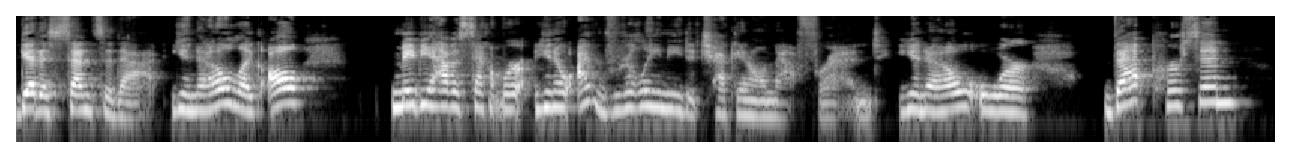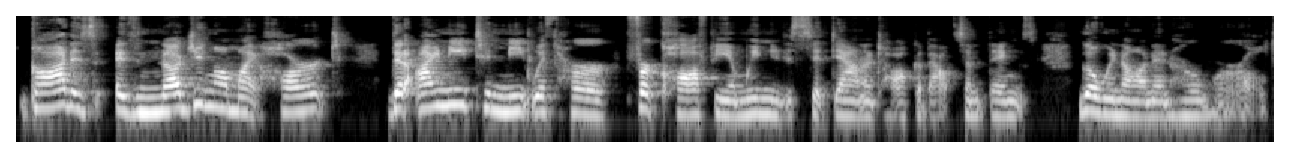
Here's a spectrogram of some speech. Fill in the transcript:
get a sense of that, you know, like I'll maybe have a second where, you know, I really need to check in on that friend, you know, or that person, God is is nudging on my heart that I need to meet with her for coffee and we need to sit down and talk about some things going on in her world.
